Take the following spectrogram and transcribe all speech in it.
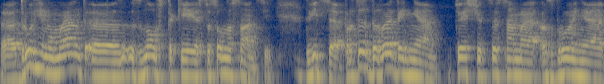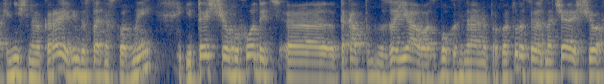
Е, Другий момент е, знову ж таки стосовно санкцій. Дивіться, процес доведення, те, що це саме озброєння Північної Кореї, він достатньо складний. І те, що виходить е, така заява з боку Генеральної прокуратури, це означає, що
